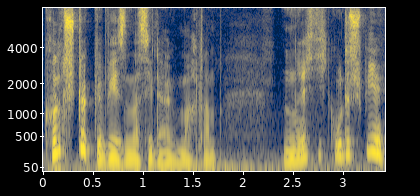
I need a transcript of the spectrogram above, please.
Kunststück gewesen, was sie da gemacht haben. Ein richtig gutes Spiel.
